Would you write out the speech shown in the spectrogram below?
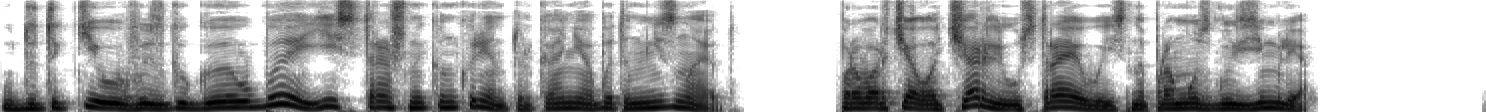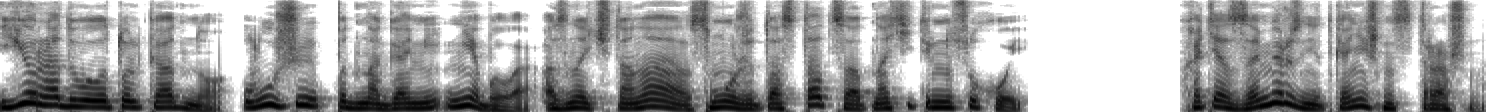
У детективов из ГГУБ есть страшный конкурент, только они об этом не знают. проворчала Чарли, устраиваясь на промозглой земле. Ее радовало только одно – лужи под ногами не было, а значит она сможет остаться относительно сухой. Хотя замерзнет, конечно, страшно,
